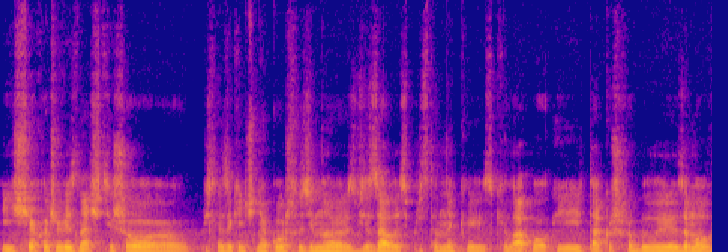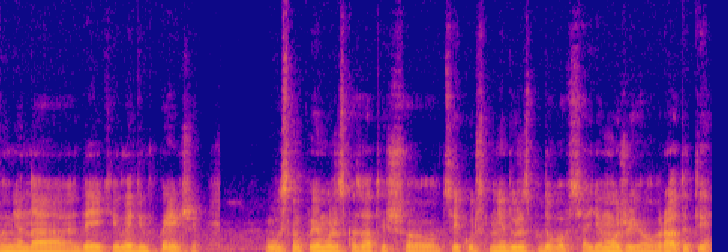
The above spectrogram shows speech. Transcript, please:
І ще хочу відзначити, що після закінчення курсу зі мною зв'язались представники скілапу і також робили замовлення на деякі лендінг-пейджі. У висновку я можу сказати, що цей курс мені дуже сподобався, я можу його радити.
